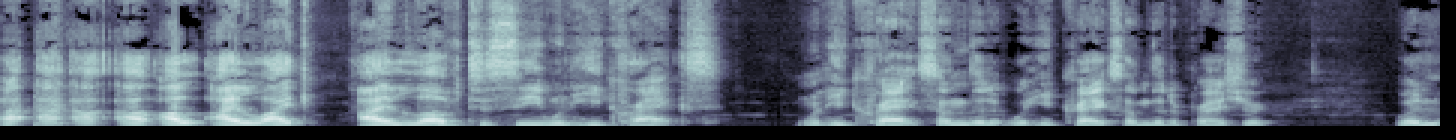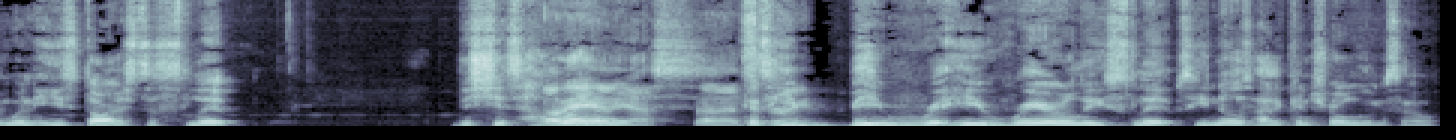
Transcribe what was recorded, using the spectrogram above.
I, I, I, I like, I love to see when he cracks, when he cracks under, the, when he cracks under the pressure, when when he starts to slip. The shit's hilarious because oh, yeah, yeah. he he he rarely slips. He knows how to control himself.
